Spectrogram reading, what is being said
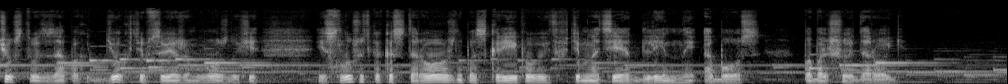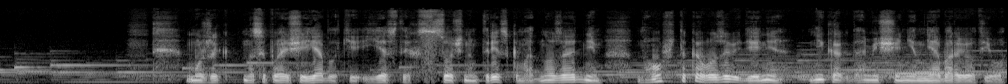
чувствовать запах дегтя в свежем воздухе и слушать, как осторожно поскрипывает в темноте длинный обоз по большой дороге. Мужик, насыпающий яблоки, ест их с сочным треском одно за одним. Но уж таково заведение. Никогда мещанин не оборвет его.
